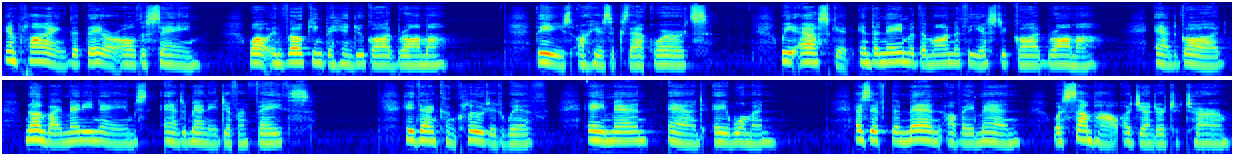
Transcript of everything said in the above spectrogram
implying that they are all the same, while invoking the Hindu god Brahma. These are his exact words. We ask it in the name of the monotheistic God Brahma, and God, known by many names and many different faiths. He then concluded with, a man and a woman, as if the men of a man was somehow a gendered term.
